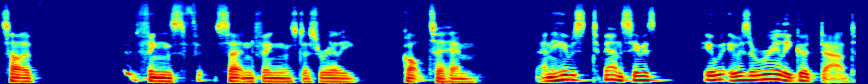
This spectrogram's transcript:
sort of things, certain things just really got to him, and he was, to be honest, he was he was a really good dad,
